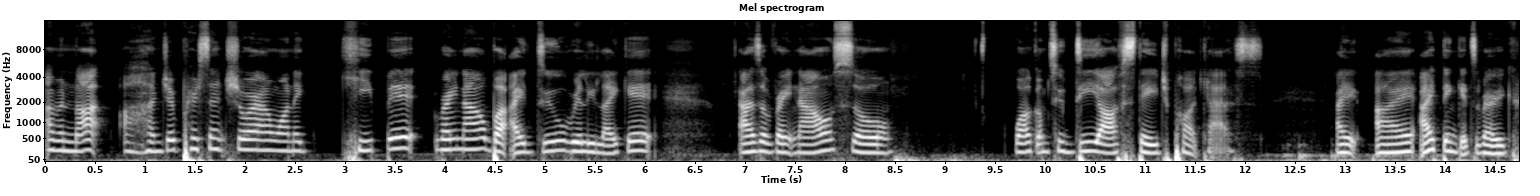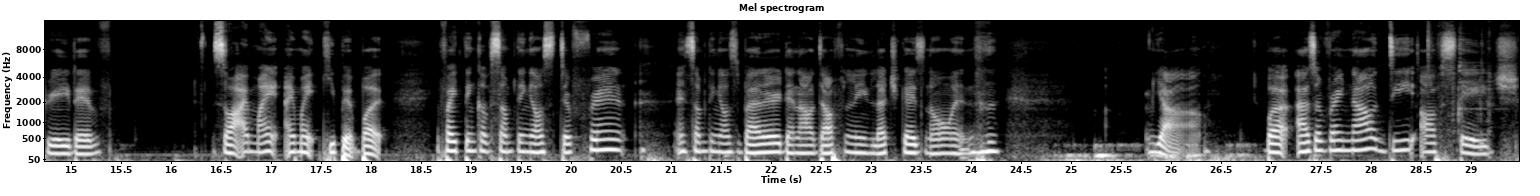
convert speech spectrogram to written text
I'm not 100% sure I want to keep it right now, but I do really like it as of right now. So, welcome to D Off Stage Podcast. I I I think it's very creative. So I might I might keep it, but if I think of something else different and something else better, then I'll definitely let you guys know and yeah. But as of right now, D off stage.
